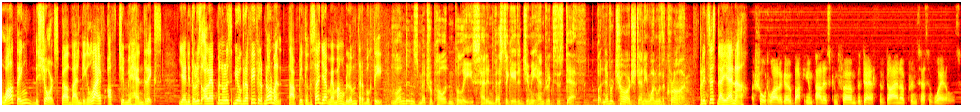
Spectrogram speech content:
Walting The Short Spellbinding Life of Jimi Hendrix yang ditulis oleh penulis biografi Philip Norman, tapi tentu saja memang belum terbukti. London's Metropolitan Police had investigated Jimi Hendrix's death, but never charged anyone with a crime. Princess Diana A short while ago, Buckingham Palace confirmed the death of Diana, Princess of Wales.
